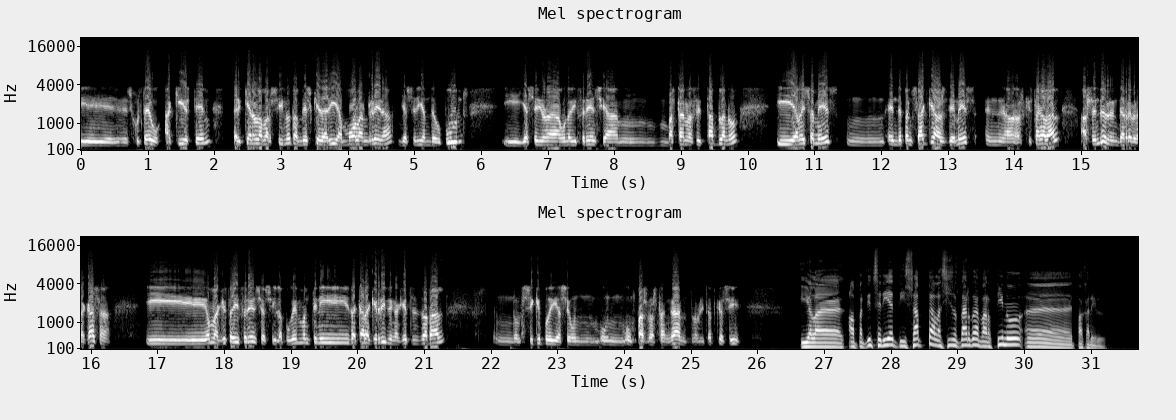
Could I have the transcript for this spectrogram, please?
escolteu, aquí estem, perquè ara la Barcino també es quedaria molt enrere, ja serien 10 punts, i ja seria una, una diferència bastant acceptable, no? I a més a més mm, hem de pensar que els demés, en- els que estan a dalt, els hem de, de rebre a casa. I, home, aquesta diferència, si la puguem mantenir de cara que arriben aquests de dalt, doncs sí que podria ser un, un, un pas bastant gran, la veritat que sí. I a la, el partit seria dissabte a les 6 de tarda, Bertino, eh, Pajaril.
